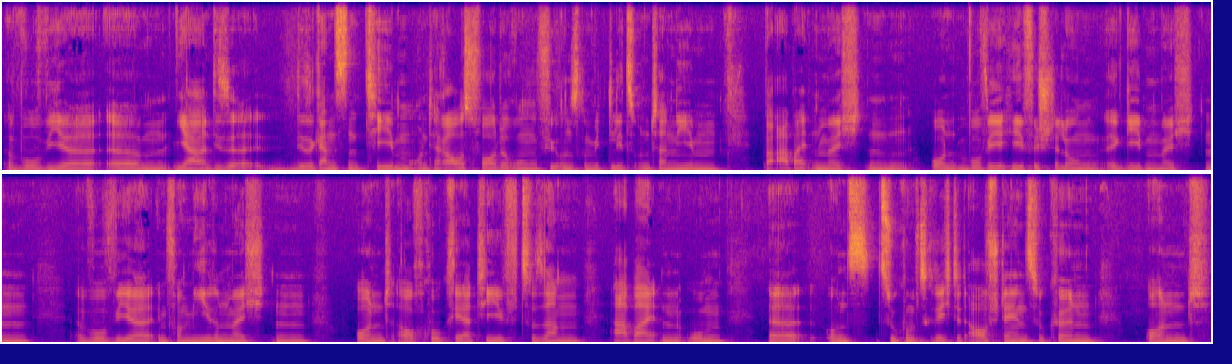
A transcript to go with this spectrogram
wo wir ähm, ja diese, diese ganzen Themen und Herausforderungen für unsere Mitgliedsunternehmen bearbeiten möchten und wo wir Hilfestellung äh, geben möchten, wo wir informieren möchten und auch ko-kreativ zusammenarbeiten, um äh, uns zukunftsgerichtet aufstellen zu können. Und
